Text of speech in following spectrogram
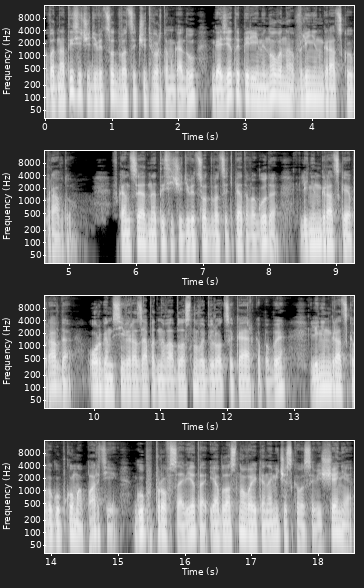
В 1924 году газета переименована в Ленинградскую правду. В конце 1925 года Ленинградская правда орган Северо-Западного областного бюро ЦК РКПБ, Ленинградского губкома партии, губпрофсовета и областного экономического совещания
